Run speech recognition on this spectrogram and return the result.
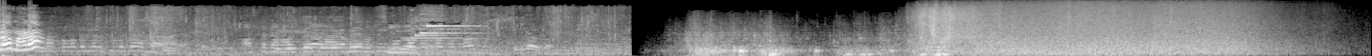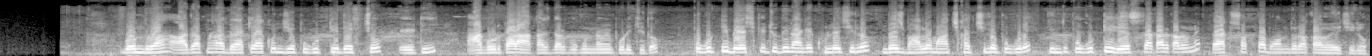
মারো মারো। বন্ধুরা, আজ আপনারা ব্যাকে এখন যে পুকুরটি দেখছ, এটি আগরপাড়া আকাশদার পুকুর নামে পরিচিত। পুকুরটি বেশ কিছুদিন আগে খুলেছিল। বেশ ভালো মাছ খাচ্ছিল পুকুরে, কিন্তু পুকুরটি রেস্ট রাখার কারণে এক সপ্তাহ বন্ধ রাখা হয়েছিল।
